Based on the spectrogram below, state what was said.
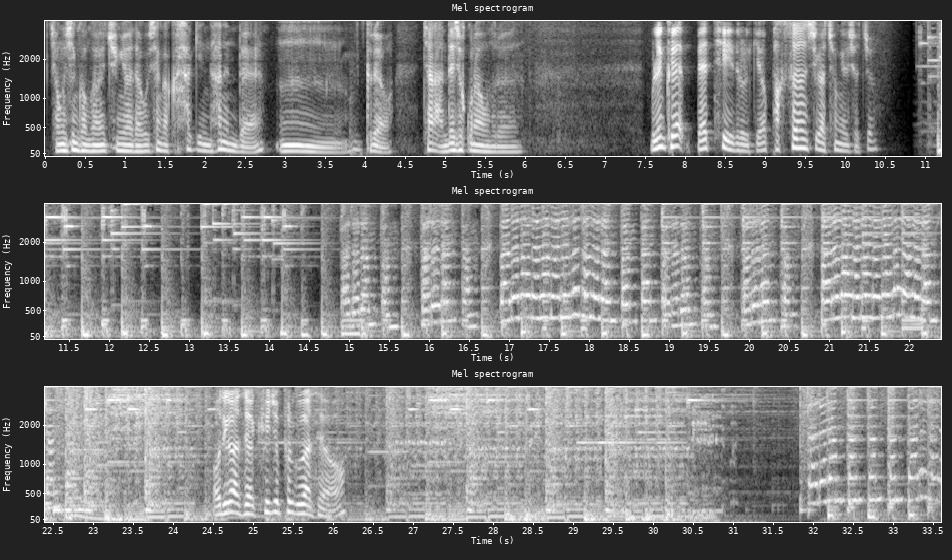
정신 건강이 중요하다고 생각하긴 하는데, 음, 그래요. 잘 안 되셨구나, 오늘은. 블링크의 베티 들을게요. 박서연 씨가 청해 주셨죠? 어디 가세요? 퀴즈 풀고 가세요.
